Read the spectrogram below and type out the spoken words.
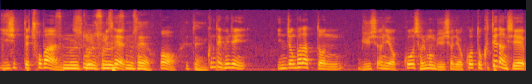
20대 초반 22, 23. 23. 어. 그때. 근데 굉장히 인정받았던 뮤지션이었고 젊은 뮤지션이었고 또 그때 당시에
